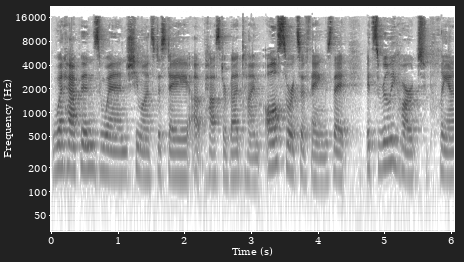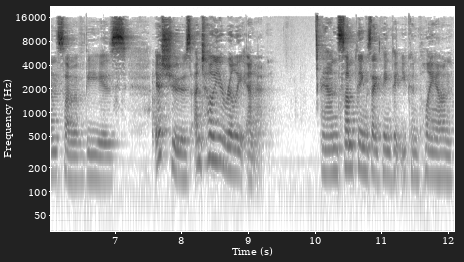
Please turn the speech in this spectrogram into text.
what happens when she wants to stay up past her bedtime? All sorts of things that it's really hard to plan some of these issues until you're really in it. And some things I think that you can plan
